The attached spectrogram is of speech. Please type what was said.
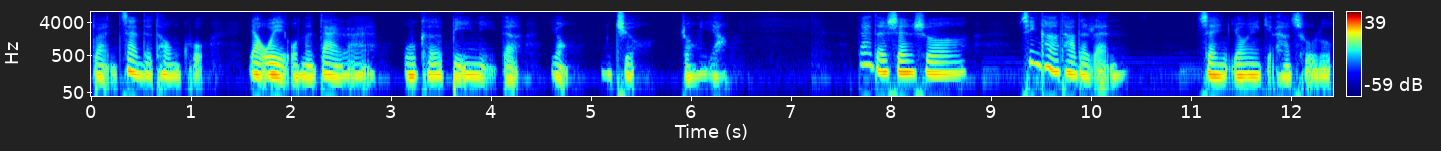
短暂的痛苦，要为我们带来无可比拟的永久荣耀。戴德生说：“信靠他的人，神永远给他出路，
